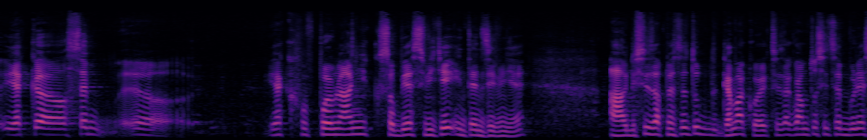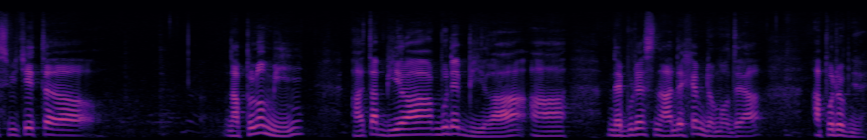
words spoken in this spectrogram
jak, se, uh, jak v porovnání k sobě svítí intenzivně. A když si zapnete tu gamma korekci, tak vám to sice bude svítit naplno míň, ale ta bílá bude bílá a nebude s nádechem do modra a podobně.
